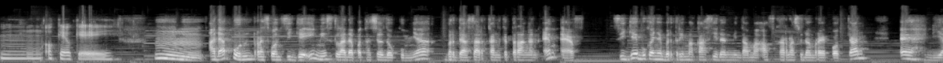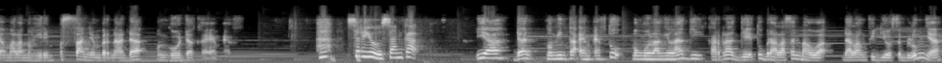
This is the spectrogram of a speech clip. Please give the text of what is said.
Hmm, oke oke. Hmm, adapun respon si G ini setelah dapat hasil dokumnya berdasarkan keterangan MF, si G bukannya berterima kasih dan minta maaf karena sudah merepotkan, eh dia malah mengirim pesan yang bernada menggoda ke MF. Hah, seriusan kak? Iya, dan meminta MF tuh mengulangi lagi karena G itu beralasan bahwa dalam video sebelumnya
